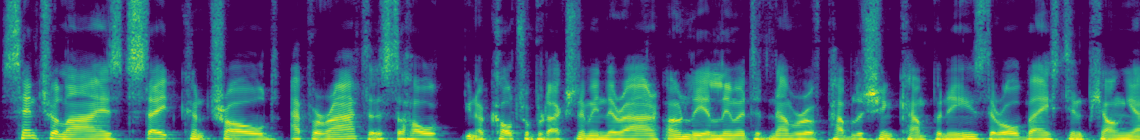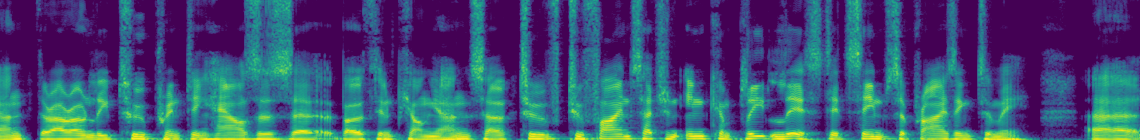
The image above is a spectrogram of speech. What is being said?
centralized, state controlled apparatus, the whole you know, cultural production. I mean, there are only a limited number of publishing companies. They're all based in Pyongyang. There are only two printing houses, uh, both in Pyongyang. So, to, to find such an incomplete list, it seemed surprising to me. Uh,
